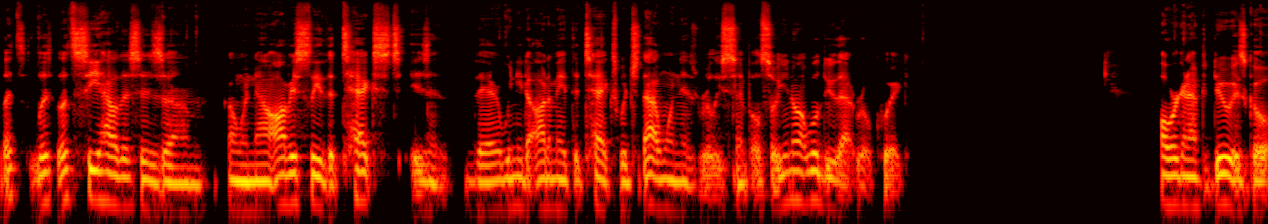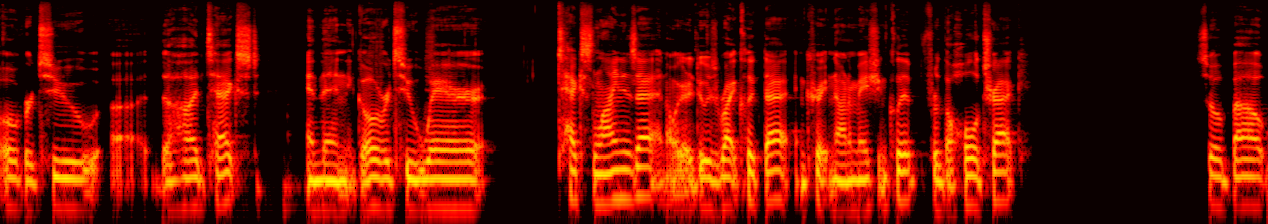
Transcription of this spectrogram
let's let, let's see how this is um, going now. Obviously, the text isn't there. We need to automate the text, which that one is really simple. So you know what? We'll do that real quick. All we're gonna have to do is go over to uh, the HUD text and then go over to where text line is at. And all we gotta do is right click that and create an automation clip for the whole track. So about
